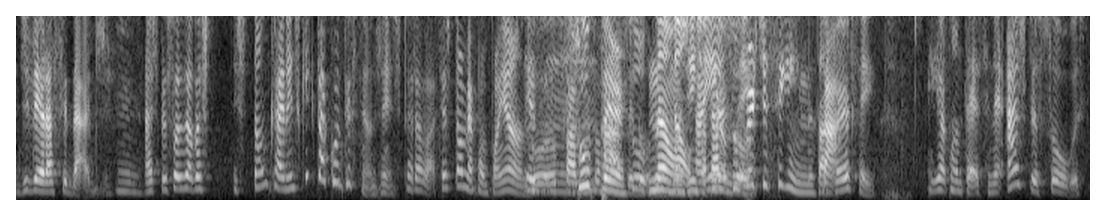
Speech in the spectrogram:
de veracidade. As pessoas elas estão carentes. O que está acontecendo, gente? Espera lá. Vocês estão me acompanhando? Eu- eu falo muito super. rápido? Não, a Não, gente tá está super te seguindo. Tá, Tá. perfeito. O que acontece, né? As pessoas,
